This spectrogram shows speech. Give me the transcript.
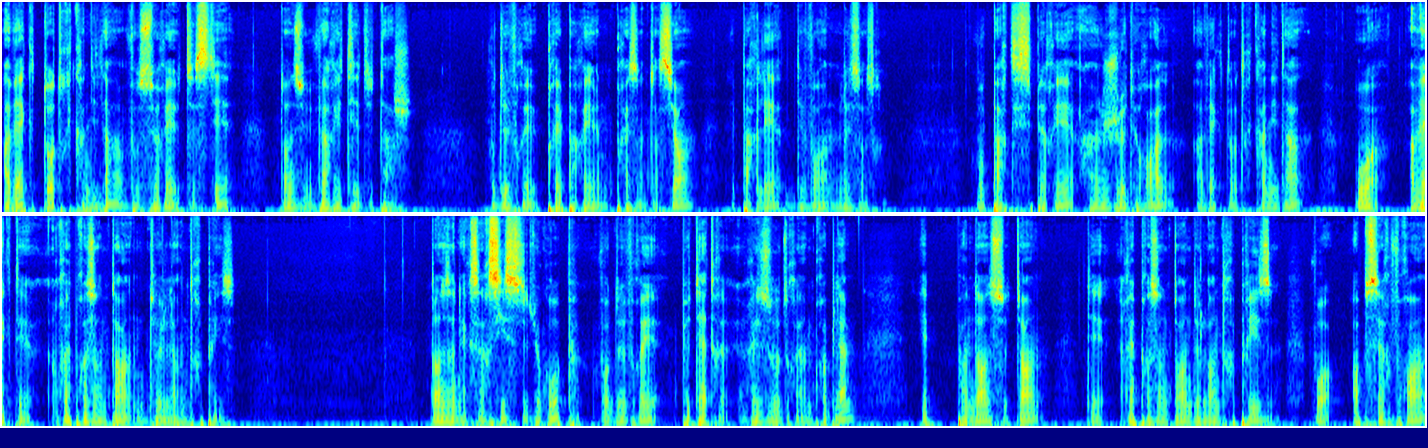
Avec d'autres candidats, vous serez testé dans une variété de tâches. Vous devrez préparer une présentation et parler devant les autres. Vous participerez à un jeu de rôle avec d'autres candidats ou avec des représentants de l'entreprise. Dans un exercice de groupe, vous devrez peut-être résoudre un problème et pendant ce temps, des représentants de l'entreprise vous observeront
